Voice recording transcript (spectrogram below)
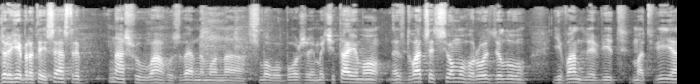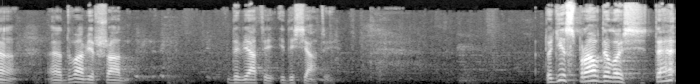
Дорогі брати і сестри, нашу увагу звернемо на Слово Боже. Ми читаємо з 27 розділу Євангелія від Матвія, е, два вірша, 9 і 10. Тоді справдилось те,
